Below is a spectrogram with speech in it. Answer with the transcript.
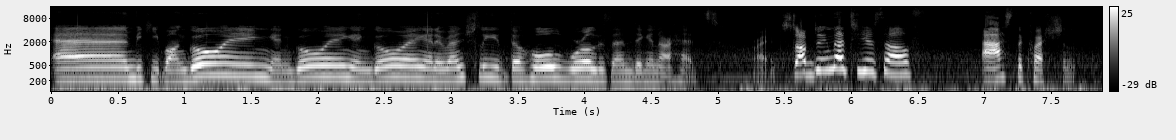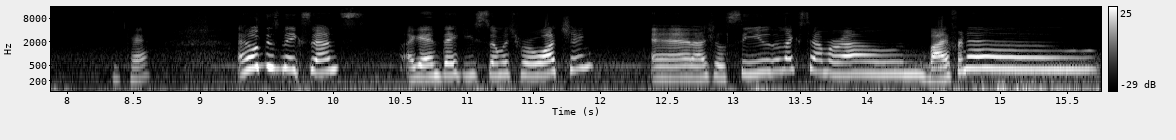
and we keep on going and going and going and eventually the whole world is ending in our heads. Right? Stop doing that to yourself. Ask the question. Okay? I hope this makes sense. Again, thank you so much for watching and I shall see you the next time around. Bye for now.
